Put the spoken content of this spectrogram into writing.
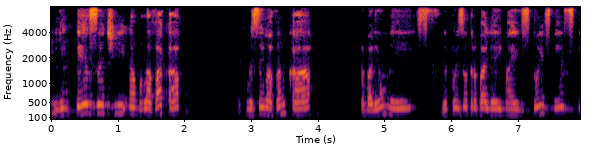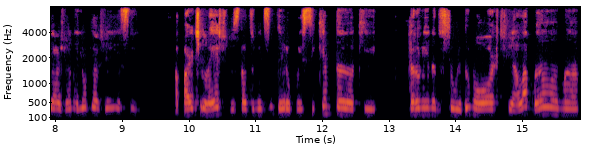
limpeza de. Não, lavar carro. Eu comecei lavando carro, trabalhei um mês, depois eu trabalhei mais dois meses viajando. Aí eu viajei, assim, a parte leste dos Estados Unidos inteiro. Eu conheci Kentucky, Carolina do Sul e do Norte, Alabama,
